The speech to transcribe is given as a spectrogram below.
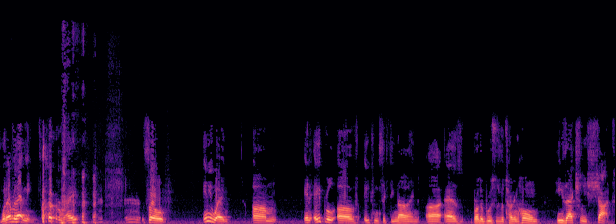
Whatever that means, right? so anyway, um, in April of 1869, uh, as Brother Bruce is returning home, he's actually shot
